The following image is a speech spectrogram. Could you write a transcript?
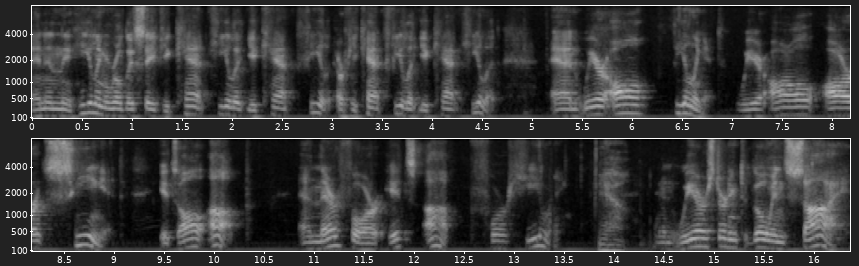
and in the healing world, they say if you can't heal it, you can't feel it. Or if you can't feel it, you can't heal it. And we are all feeling it. We are all are seeing it. It's all up. And therefore it's up for healing. Yeah. And we are starting to go inside.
